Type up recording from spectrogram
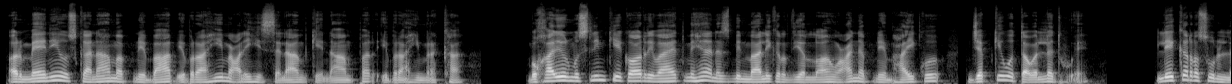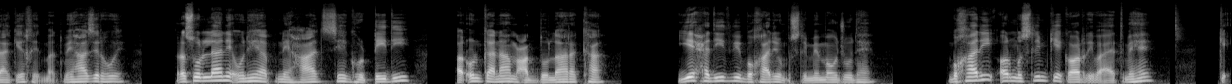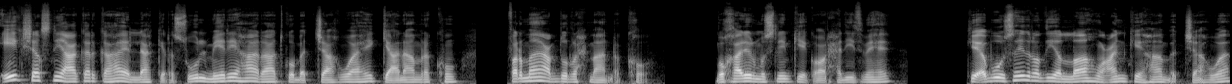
اور میں نے اس کا نام اپنے باپ ابراہیم علیہ السلام کے نام پر ابراہیم رکھا۔ بخاری اور مسلم کی ایک اور روایت میں ہے، انس بن مالک رضی اللہ عنہ اپنے بھائی کو جبکہ وہ تولد ہوئے، لے کر رسول اللہ کی خدمت میں حاضر ہوئے۔ رسول اللہ نے انہیں اپنے ہاتھ سے گھٹی دی اور ان کا نام عبداللہ رکھا۔ یہ حدیث بھی بخاری اور مسلم میں موجود ہے۔ بخاری اور مسلم کی ایک اور روایت میں ہے کہ ایک شخص نے آ کر کہا، اللہ کے رسول، میرے ہاں رات کو بچہ ہوا ہے، کیا نام رکھوں؟ فرمایا عبد الرحمن رکھو۔ بخاری اور مسلم کی ایک اور حدیث میں ہے کہ ابو سعید رضی اللہ عنہ کے ہاں بچہ ہوا،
